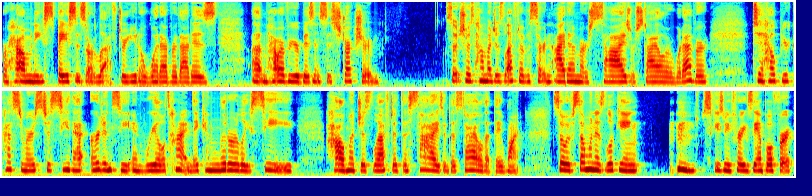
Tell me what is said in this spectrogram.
or how many spaces are left or, you know, whatever that is, um, however your business is structured. So it shows how much is left of a certain item or size or style or whatever to help your customers to see that urgency in real time. They can literally see how much is left of the size or the style that they want. So if someone is looking, excuse me, for example, for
